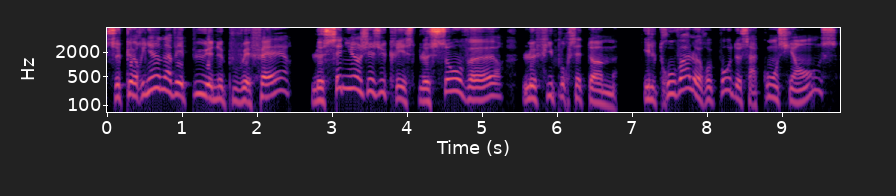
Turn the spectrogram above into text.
Ce que rien n'avait pu et ne pouvait faire, le Seigneur Jésus-Christ, le Sauveur, le fit pour cet homme. Il trouva le repos de sa conscience,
